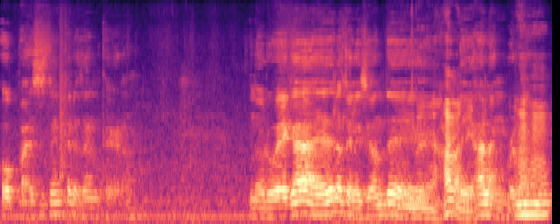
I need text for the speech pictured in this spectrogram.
Opa, eso está interesante, ¿verdad? Noruega es la selección de, De Haaland. de Haaland, ¿verdad? Ujú.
